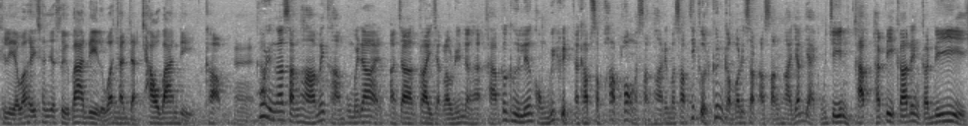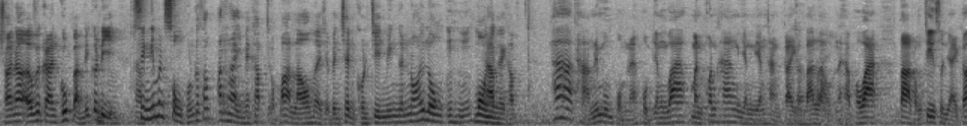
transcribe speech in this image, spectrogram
เฉลี่ยว่าเฮ้ยฉันจะซื้อบ้านดีหรือว่าฉันจะเช่าบ้านดีครับอ่าพูดถึงอสังหาไม่ถามคงไม่ได้ อาจจะไกลจากเรานิดนะฮะครับก็คือเรื่องของวิกฤตนะครับสภาพคล่องอสังหาริมทรัพย์ที่เกิดขึ้นกับบริษัทอสังหายักษ์ใหญ่ของจีนครับ Happy Garden ก็ดี China Evergrande Group แบบนี้ก็ดีครับสิ่งนี้มันส่งผลกระทบอะไรไหมครับกับบ้านเราไม่ว่าจะเป็นเช่น คนจีนมีเงินน้อยลงอือฮึมองครับยังไงครับ ถ้าถามในมุมผมนะผมยังว่ามันค่อนข้างยังยังห่างไกลกับบ้านเราห่างไกลนะครับเพราะว่าตลาดของจีนส่วนใหญ่ก็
